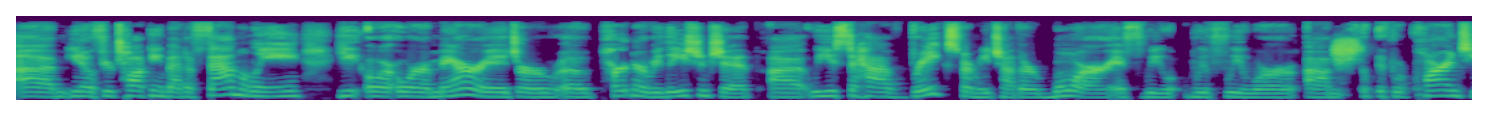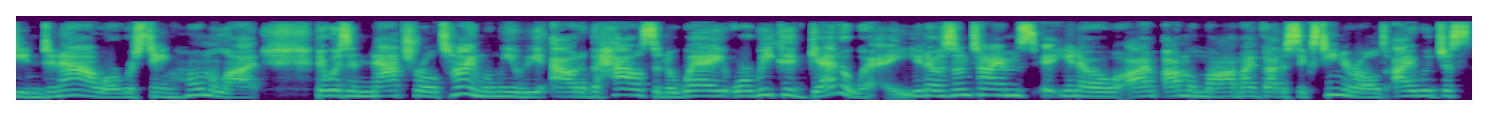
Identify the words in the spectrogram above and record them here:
um, you know, if you're talking about a family or, or a marriage or a partner relationship, uh, we used to have breaks from each other more if we if we were um, if we're quarantined now or we're staying home a lot. There was a natural time when we would be out of the house and away, or we could get away. You know, sometimes you know I'm, I'm a mom. I've got a 16 year old. I would just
